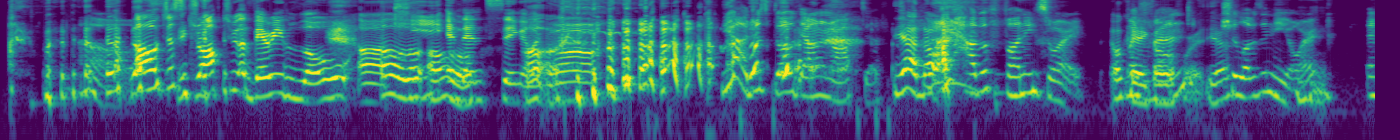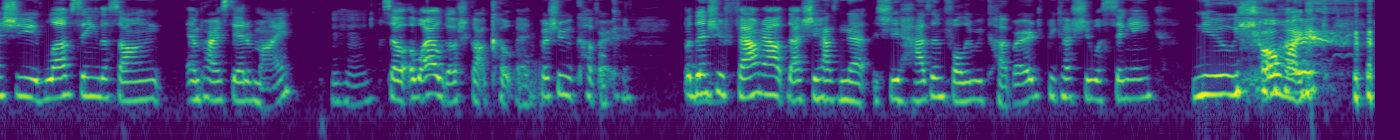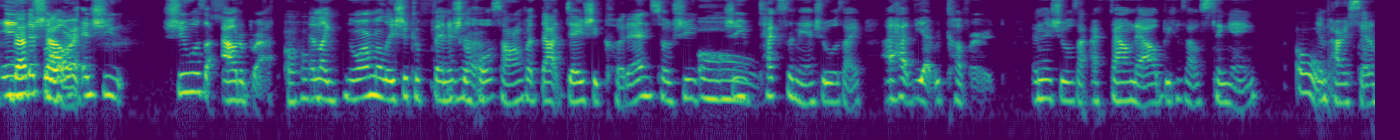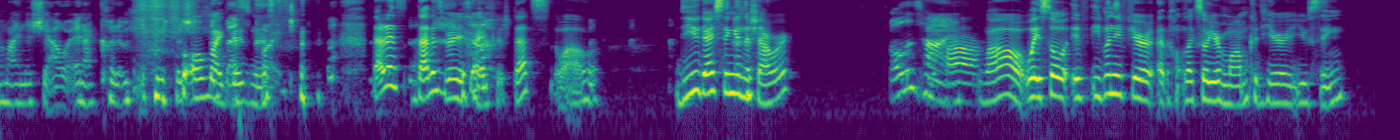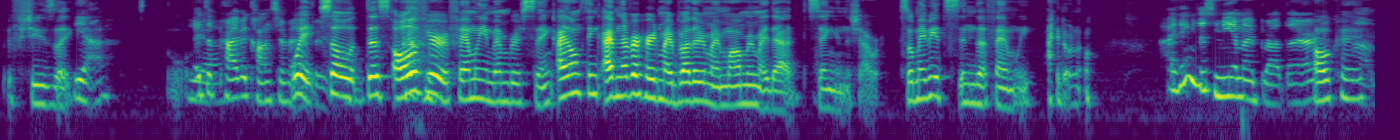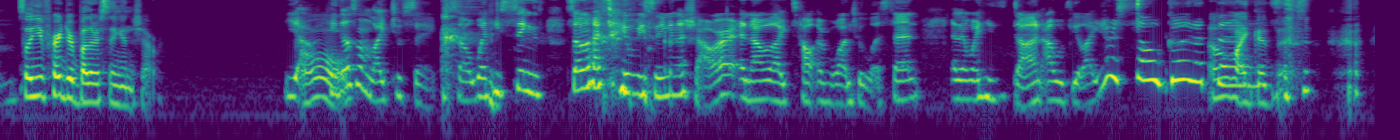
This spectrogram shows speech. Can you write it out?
but Oh. I'll just drop to a very low uh, Oh, key oh. and then sing it like. Yeah, just go down an octave. Yeah, no. I I, have a funny story. okay, My go friend, for it. Yeah. she lives in New York, Mhm. and she loves singing the song Empire State of Mind. Mhm. So a while ago, she got COVID, Oh, but she recovered. Okay. But then she found out that she has ne- she hasn't fully recovered because she was singing New York Oh my god. in the That's so shower, and she she was out of breath. Oh. And like normally she could finish the whole song, but that day she couldn't. So she she Oh. texted me and she was like, "I have yet recovered." And then she was like, "I found out because I was singing oh. Empire State of Mind in the shower, and I couldn't finish." oh the my best goodness. part." that is that is very So- high pitched. That's wow. Do you guys sing in the shower? All the time. Yeah. Wow. Wait, so if even if you're at home, like, so your mom could hear you sing, if she's like, Yeah, it's a private concert. for wait, so does all of your family members sing? I don't think I've never heard my brother, my mom, or my dad sing in the shower. So maybe it's in the family. I don't know. I think just me and my brother. Okay. Um, So you've heard your brother sing in the shower. Yeah, Oh. he doesn't like to sing. So when he sings, sometimes he'll be singing in the shower, and I will like tell everyone to listen. And then when he's done, I would be like, "You're so good at this." Oh my goodness.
